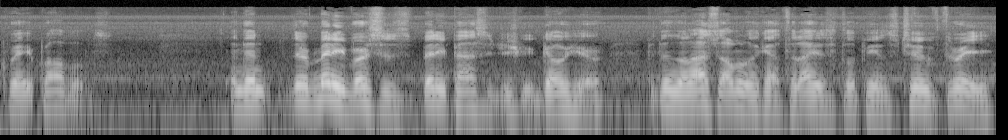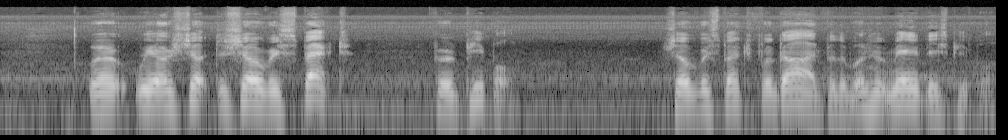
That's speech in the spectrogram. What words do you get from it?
create problems. And then there are many verses, many passages you could go here. But then the last I'm going to look at tonight is Philippians 2, 3, where we are to show respect for people. Show respect for God, for the one who made these people.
